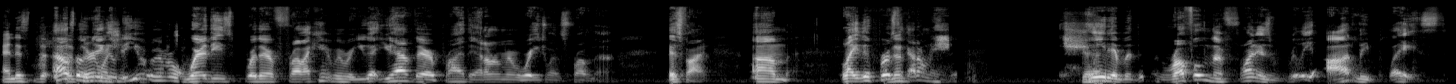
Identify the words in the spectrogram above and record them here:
And this the, the Also, third Jacob, one, do you remember where these where they're from? I can't remember. You got you have their pride there. I don't remember where each one's from though. It's fine. Um, like the first look, I don't hate, hate it, but the ruffle in the front is really oddly placed.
